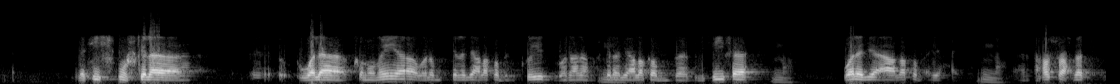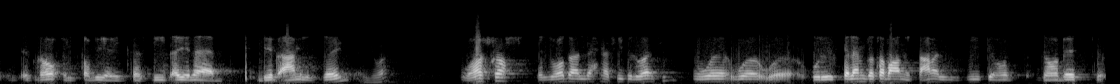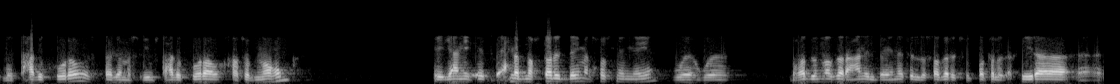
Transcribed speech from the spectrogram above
ما فيش مشكلة آه، ولا قانونية ولا مشكلة ليها علاقة بالقيد ولا مشكلة ليها علاقة بالفيفا نعم. ولا ليها علاقة بأي حاجة. نعم. أنا هشرح بس الاجراء الطبيعي لتسديد أي لاعب بيبقى عامل إزاي. أيوه. وهشرح الوضع اللي إحنا فيه دلوقتي و و و والكلام ده طبعا اتعمل فيه جواب جوابات لاتحاد الكورة والساده المسؤولين في اتحاد الكورة وخاطبناهم يعني إحنا بنفترض دايما حسن النية و- وبغض النظر عن البيانات اللي صدرت في الفترة الأخيرة آه،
